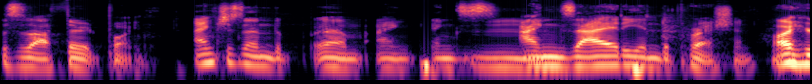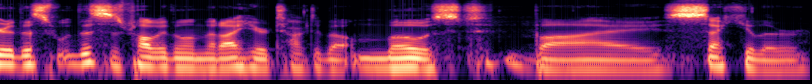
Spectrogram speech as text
This is our third point: anxious and um, an- anx- Mm. anxiety and depression. I hear this. This is probably the one that I hear talked about most by secular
